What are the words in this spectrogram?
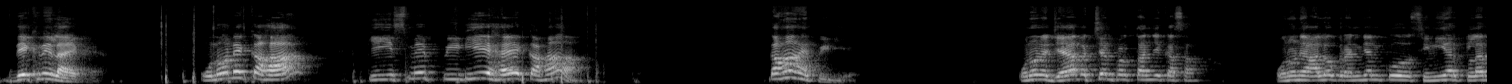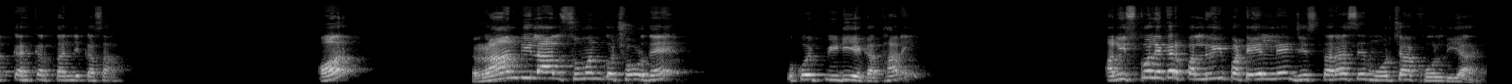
देखने लायक है। उन्होंने कहा कि इसमें पीडीए है कहाँ? कहाँ है पीडीए? उन्होंने जया बच्चन पर तंज कसा। उन्होंने आलोक रंजन को सीनियर क्लर्क कहकर तंज कसा। और रामजी लाल सुमन को छोड़ दें तो कोई पीडीए का था नहीं। अब इसको लेकर पल्लवी पटेल ने जिस तरह से मोर्चा खोल दिया है,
